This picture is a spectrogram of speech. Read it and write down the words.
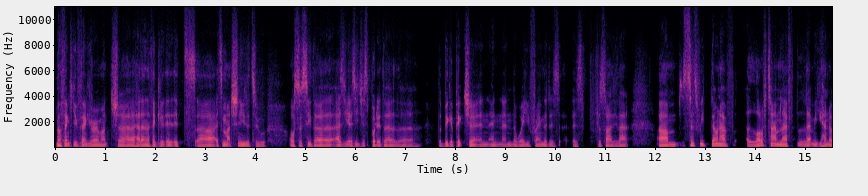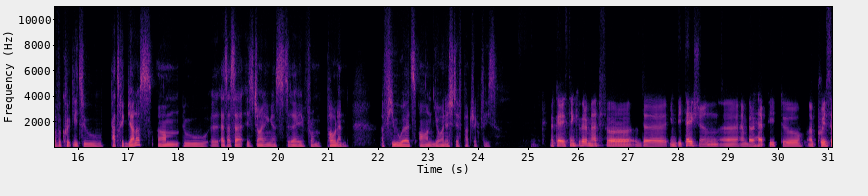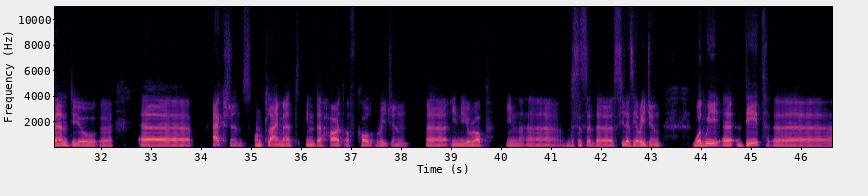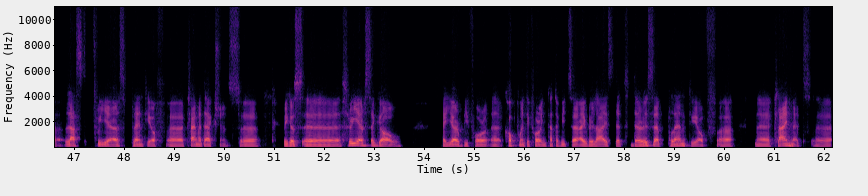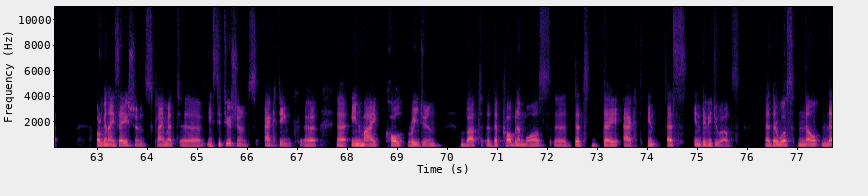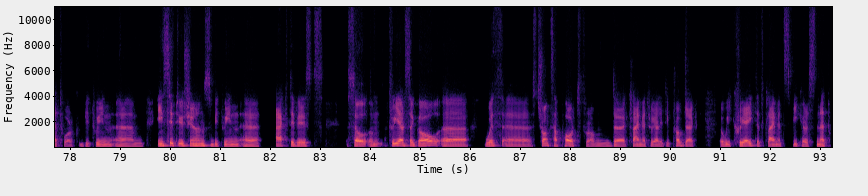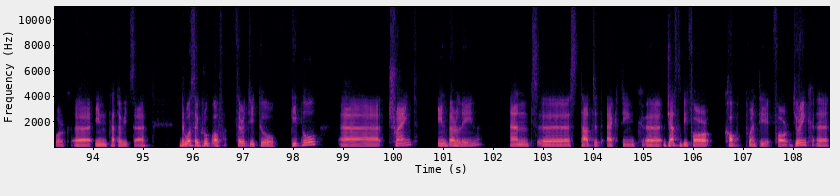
No, thank you. Thank you very much, uh, Helen. I think it, it's uh, it's much needed to also see the as you as you just put it the the the bigger picture and and and the way you framed it is is precisely that. Um, since we don't have a lot of time left, let me hand over quickly to Patrick Bialas, um, who, uh, as I said, is joining us today from Poland. A few words on your initiative, Patrick, please. Okay, thank you very much for the invitation. Uh, I'm very happy to uh, present you uh, uh actions on climate in the heart of coal region uh, in Europe. In uh, this is uh, the Silesia region. What we uh, did uh, last three years, plenty of uh, climate actions, because three years ago, a year before COP24 in Katowice, I realized that there is a plenty of climate organizations, climate uh, institutions acting uh, uh, in my coal region, but the problem was that they act in as individuals. Uh, there was no network between um, institutions, between uh, activists. So um, three years ago, uh, with strong support from the Climate Reality Project, we created Climate Speakers Network uh, in Katowice. There was a group of 32 people uh, trained in Berlin and uh, started acting uh, just before COP24. During uh,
